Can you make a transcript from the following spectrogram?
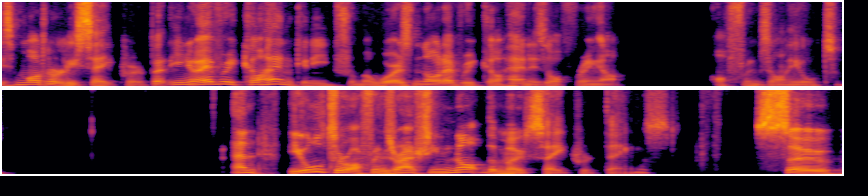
is moderately sacred. But, you know, every Kohen can eat truma, whereas not every Kohen is offering up offerings on the altar. And the altar offerings are actually not the most sacred things. So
